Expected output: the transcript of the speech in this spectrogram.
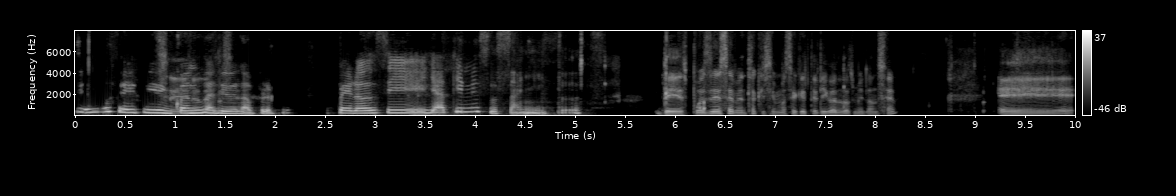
yo no sé ni Sí, cuándo de sí. la prepa. Pero sí, ya tiene sus añitos. Después de ese evento que hicimos, el que te digo, en 2011, eh,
